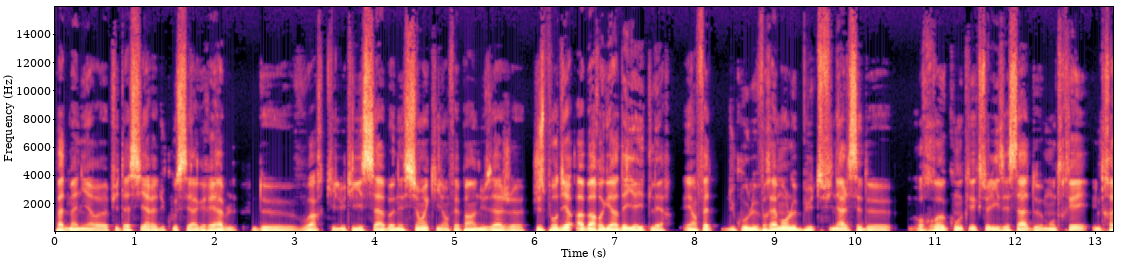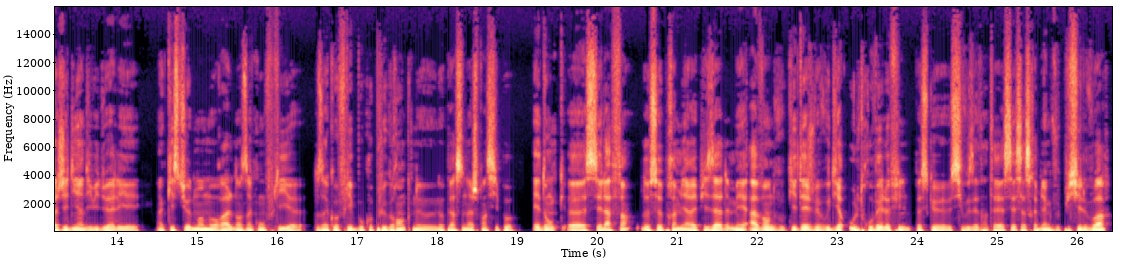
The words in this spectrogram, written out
pas de manière euh, putassière, et du coup, c'est agréable de voir qu'il utilise ça à bon escient et qu'il en fait pas un usage euh, juste pour dire ah bah regardez, il y a Hitler. Et en fait, du coup, le, vraiment le but final, c'est de recontextualiser ça, de montrer une tragédie individuelle et un questionnement moral dans un conflit, euh, dans un conflit beaucoup plus grand que nos, personnages principaux. Et donc euh, c'est la fin de ce premier épisode, mais avant de vous quitter, je vais vous dire où le trouver le film, parce que si vous êtes intéressé, ça serait bien que vous puissiez le voir.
